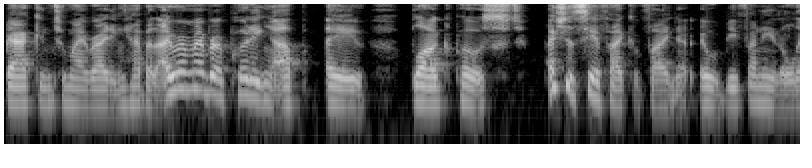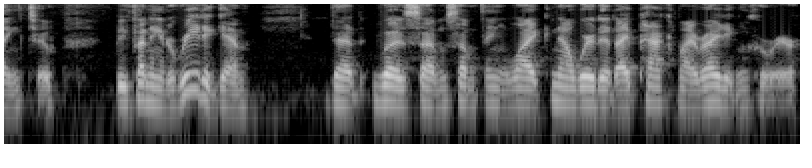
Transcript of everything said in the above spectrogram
back into my writing habit. I remember putting up a blog post. I should see if I could find it. It would be funny to link to, be funny to read again. That was um, something like, "Now, where did I pack my writing career?"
